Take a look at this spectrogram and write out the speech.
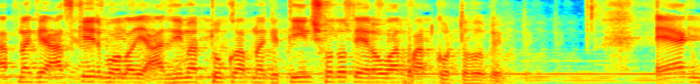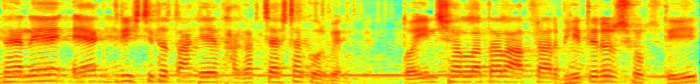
আপনাকে আজকের বলাই আজিমার টুকু আপনাকে তিনশত তেরো বার পাঠ করতে হবে। এক ধ্যানে, এক দৃষ্টিতে তাকিয়ে থাকার চেষ্টা করবেন। তো ইনশাল্লাহ তালা আপনার ভিতরের শক্তি,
